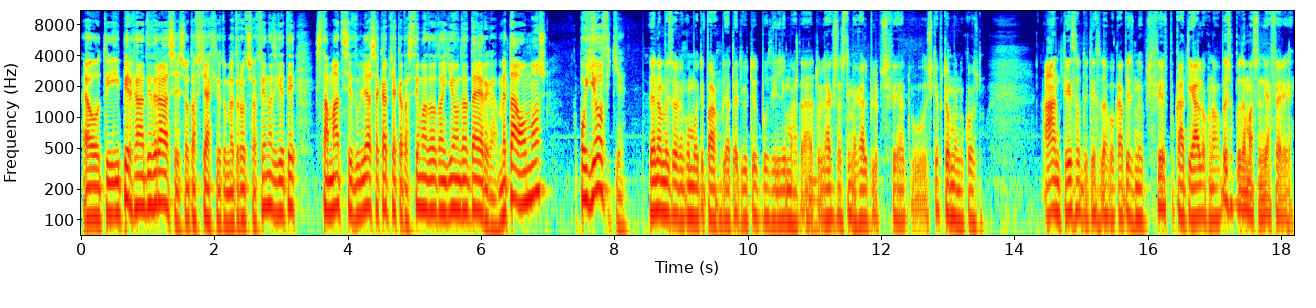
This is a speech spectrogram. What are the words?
ε, ότι υπήρχαν αντιδράσεις όταν φτιάχτηκε το μετρό της Αθήνας, γιατί σταμάτησε η δουλειά σε κάποια καταστήματα όταν γίνονταν τα έργα. Μετά όμως απογειώθηκε. Δεν νομίζω Νίκο, ότι υπάρχουν πια τέτοιου τύπου διλήμματα, mm. τουλάχιστον στη μεγάλη πλειοψηφία του σκεπτόμενου κόσμου. Αν τίθονται, τίθονται από κάποιες μειοψηφίες που κάτι άλλο έχουν από πίσω που δεν μας ενδιαφέρει.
